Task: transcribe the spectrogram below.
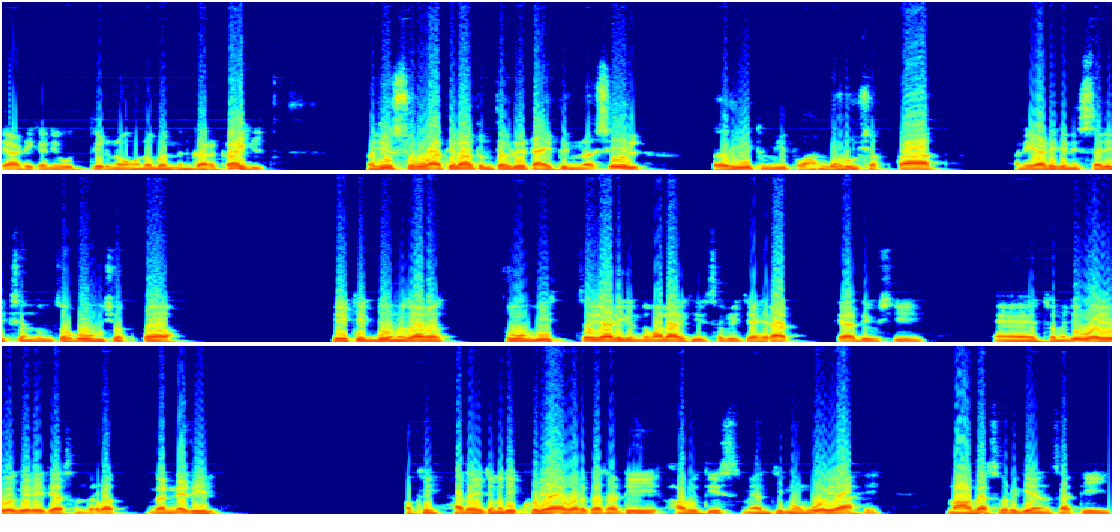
त्या ठिकाणी उत्तीर्ण होणं बंधनकारक राहील. म्हणजे सुरुवातीला तुमच्याकडे टायपिंग नसेल तरी तुम्ही फॉर्म भरू शकतात. आणि या ठिकाणी सिलेक्शन तुमचं होऊ शकतं. एक एक दोन हजार चोवीसचं या ठिकाणी तुम्हाला ही सगळी जाहिरात त्या दिवशी म्हणजे वय वगैरे त्या संदर्भात गणण्यात येईल. ओके आता याच्यामध्ये खुल्या वर्गासाठी अडोतीस मॅक्झिमम वय आहे. मागासवर्गीयांसाठी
